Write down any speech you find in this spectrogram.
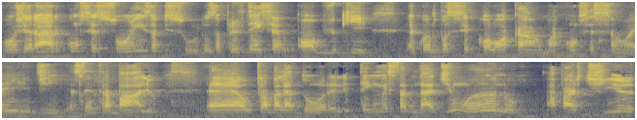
vão gerar concessões absurdas. A Previdência, óbvio que é quando você coloca uma concessão aí de de trabalho, é, o trabalhador ele tem uma estabilidade de um ano a partir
